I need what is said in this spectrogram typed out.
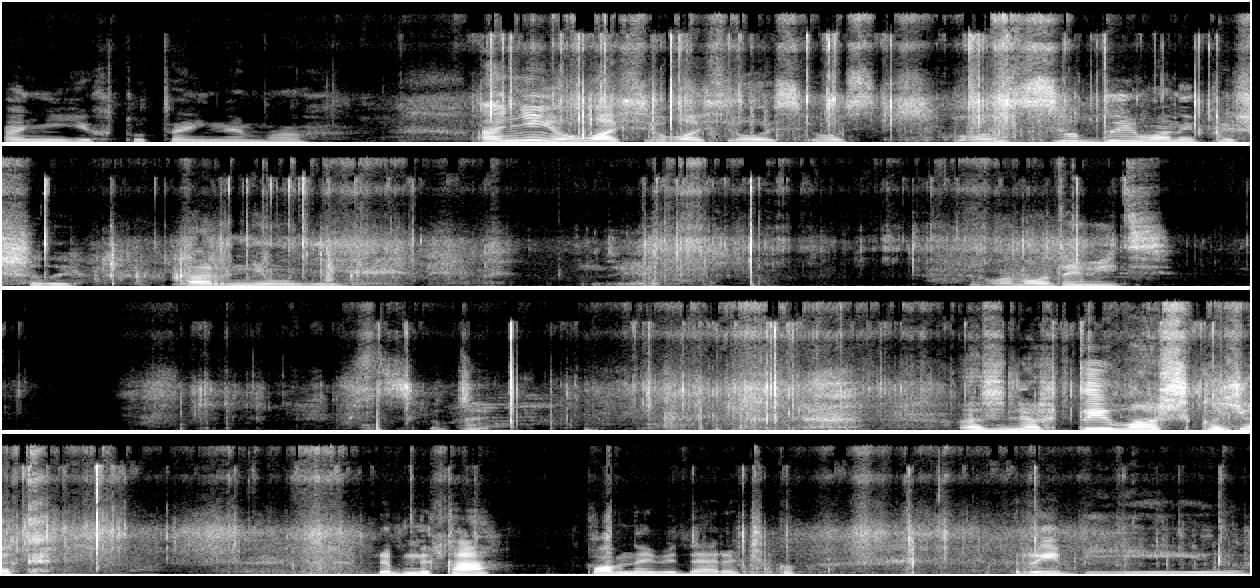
А ні, їх тут і нема. А ні, ось, ось, ось, ось. Ось сюди вони пішли. Гарнюні. Воно, дивіться. Сюди. Аж лягти важко, як рибника повне відеречко. Рибів.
